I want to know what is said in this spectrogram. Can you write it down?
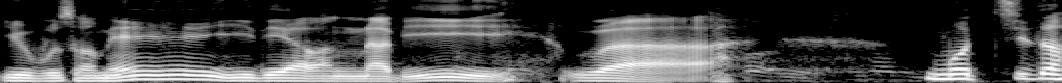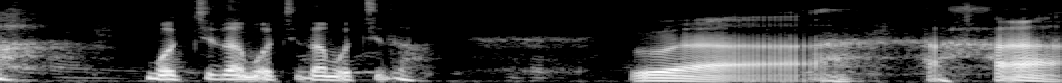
유부섬의 이데아 왕나비. 우와. 멋지다. 멋지다 멋지다 멋지다. 우와. 하하.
